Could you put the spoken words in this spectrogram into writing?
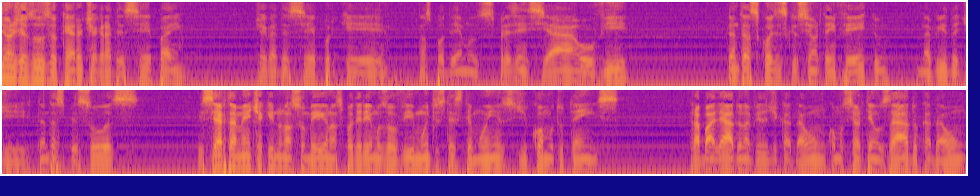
Senhor Jesus, eu quero te agradecer, Pai. Te agradecer porque nós podemos presenciar, ouvir tantas coisas que o Senhor tem feito na vida de tantas pessoas. E certamente aqui no nosso meio nós poderemos ouvir muitos testemunhos de como tu tens trabalhado na vida de cada um, como o Senhor tem usado cada um,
